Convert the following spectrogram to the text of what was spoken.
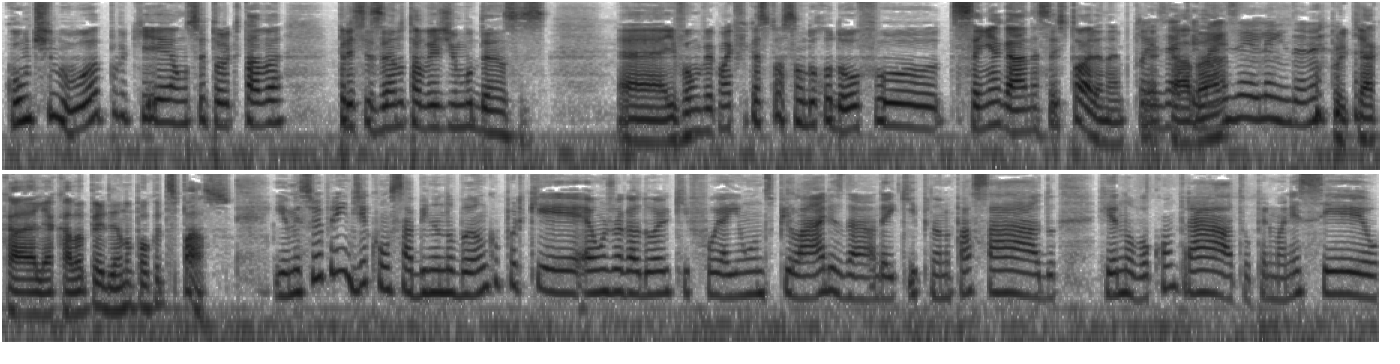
continua, porque é um setor que estava precisando talvez de mudanças. É, e vamos ver como é que fica a situação do Rodolfo sem H nessa história, né? Porque pois acaba, é, tem mais ele ainda, né? Porque ele acaba perdendo um pouco de espaço. E eu me surpreendi com o Sabino no banco, porque é um jogador que foi aí um dos pilares da, da equipe no ano passado, renovou o contrato, permaneceu,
